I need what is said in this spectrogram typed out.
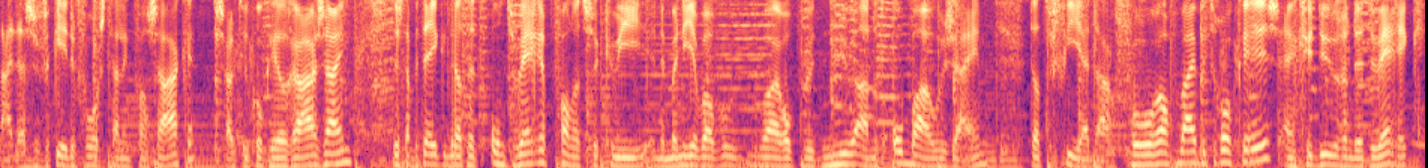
Nou, dat is een verkeerde voorstelling van zaken. Dat zou natuurlijk ook heel raar zijn. Dus dat betekent dat het ontwerp van het circuit... en de manier waarop, waarop we het nu aan het opbouwen zijn... dat de FIA daar vooraf bij betrokken is. En gedurende het werk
